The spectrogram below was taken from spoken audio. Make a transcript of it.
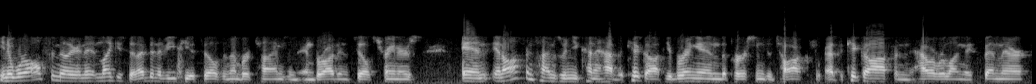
you know we're all familiar, and, like you said, I've been a VP of sales a number of times and, and brought in sales trainers. And and oftentimes when you kind of have the kickoff, you bring in the person to talk at the kickoff, and however long they spend there,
